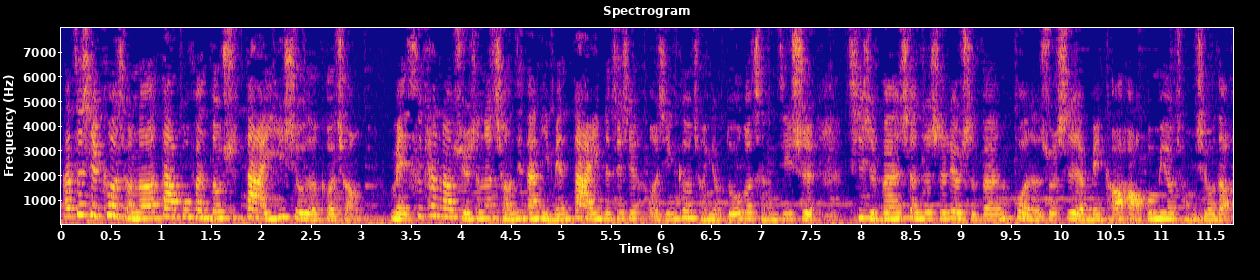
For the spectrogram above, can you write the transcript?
那这些课程呢，大部分都是大一修的课程。每次看到学生的成绩单里面，大一的这些核心课程有多个成绩是七十分，甚至是六十分，或者说是没考好，后面又重修的，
